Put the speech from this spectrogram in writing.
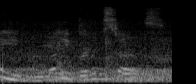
Hey, bloody brittle stars.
